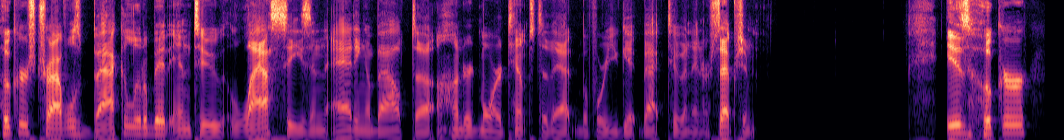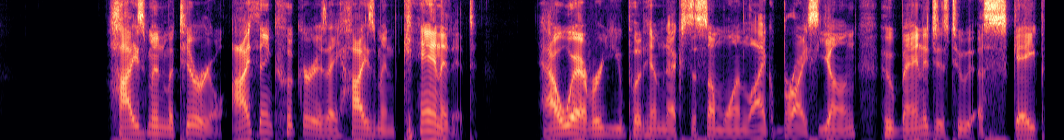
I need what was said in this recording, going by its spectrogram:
Hooker's travels back a little bit into last season, adding about uh, 100 more attempts to that before you get back to an interception. Is Hooker Heisman material? I think Hooker is a Heisman candidate. However, you put him next to someone like Bryce Young, who manages to escape,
